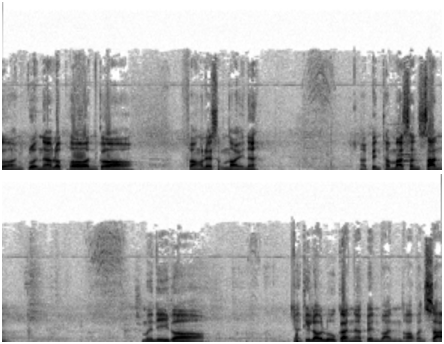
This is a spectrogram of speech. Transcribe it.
ก่อนกรวดน้ำรับพรก็ฟังอะไรสักหน่อยนะเป็นธรรมะสั้นๆ เมื้อนี้ก็อย่างที่เรารู้กันนะ เป็นวันออกพรรษา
